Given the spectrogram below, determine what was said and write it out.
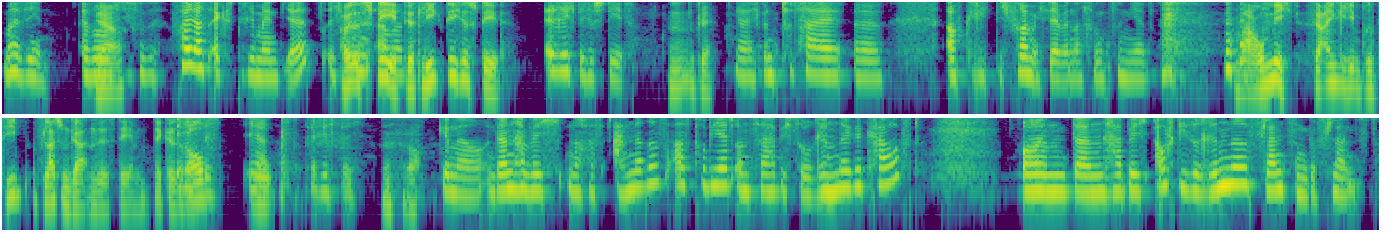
Mal sehen. Also ja. es ist voll das Experiment jetzt. Ich aber das steht, aber, das liegt nicht, es steht. Richtig, es steht. Hm, okay. Ja, ich bin total äh, aufgeregt. Ich freue mich sehr, wenn das funktioniert. Warum nicht? Ist ja eigentlich im Prinzip Flaschengartensystem. Deckel richtig, drauf. Ja, so. richtig. Ja. Genau. Und dann habe ich noch was anderes ausprobiert. Und zwar habe ich so Rinde gekauft. Und dann habe ich auf diese Rinde Pflanzen gepflanzt.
